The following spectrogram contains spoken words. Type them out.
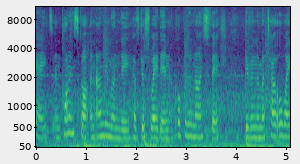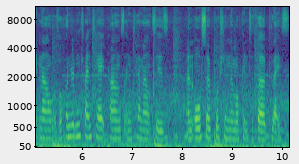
8 and Colin Scott and Andy Mundy have just weighed in a couple of nice fish, giving them a total weight now of 128 pounds and 10 ounces and also pushing them up into third place.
